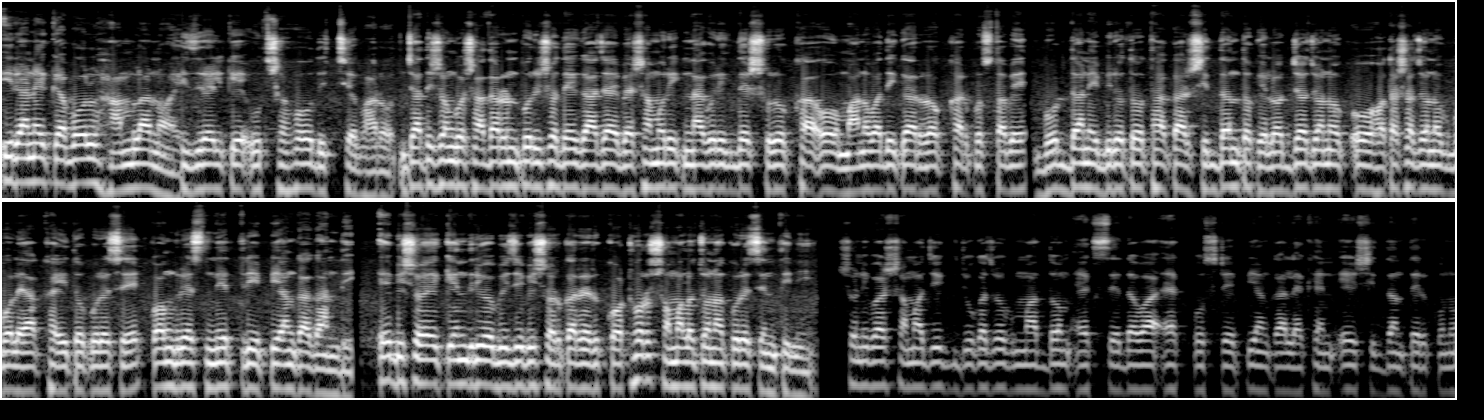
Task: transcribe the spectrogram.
ইরানে কেবল হামলা নয়, ইসরায়েলকে উৎসাহ দিচ্ছে ভারত। জাতিসংঘ সাধারণ পরিষদে গাজায় বেসামরিক নাগরিকদের সুরক্ষা ও মানবাধিকার রক্ষার প্রস্তাবে ভোটদানে বিরত থাকার সিদ্ধান্তকে লজ্জাজনক ও হতাশাজনক বলে আখ্যায়িত করেছে কংগ্রেস নেত্রী প্রিয়াঙ্কা গান্ধী। এ বিষয়ে কেন্দ্রীয় বিজেপি সরকারের কঠোর সমালোচনা করেছেন তিনি। শনিবার সামাজিক যোগাযোগ মাধ্যম এক্সে দেওয়া এক পোস্টে প্রিয়াঙ্কা লেখেন এই সিদ্ধান্তের কোনো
